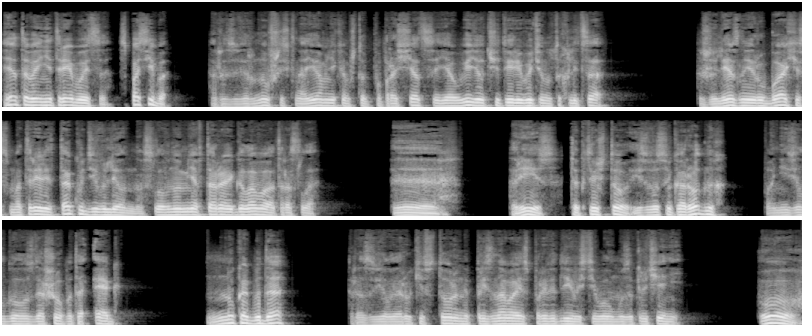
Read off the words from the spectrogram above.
Этого и не требуется. Спасибо». Развернувшись к наемникам, чтобы попрощаться, я увидел четыре вытянутых лица. Железные рубахи смотрели так удивленно, словно у меня вторая голова отросла. Э Рис, так ты что, из высокородных?» — понизил голос до шепота Эг. «Ну, как бы да», — развел я руки в стороны, признавая справедливость его умозаключений. «О,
